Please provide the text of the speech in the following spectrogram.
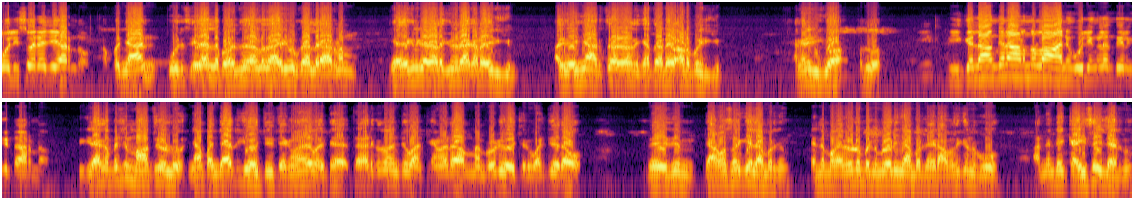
പോലീസ് വരെ ചെയ്യാറുണ്ടോ? അപ്പൊ ഞാൻ പോലീസുകാരല്ല പോലീസുകാരുടെ കാര്യം കൊടുക്കാറില്ല കാരണം ഏതെങ്കിലും കട അടയ്ക്കുന്ന ഒരു കട ഇരിക്കും അത് കഴിഞ്ഞാൽ അടുത്ത കട അടയ്ക്കാത്ത കട അവിടെ പോയിരിക്കും. അങ്ങനെ ഇരിക്കുക പതിവ്. ഈ വികലാംഗനാണെന്നുള്ള ആനുകൂല്യങ്ങൾ എന്തെങ്കിലും കിട്ടാറുണ്ടോ? വികലാംഗ പെൻഷൻ മാത്രമേ ഉള്ളൂ. ഞാൻ പഞ്ചായത്ത് ചോദിച്ചു. തെങ്ങനാട് തെങ്ങനാട് മെമ്പറോട് ചോദിച്ചു. ഒരു വണ്ടി തരാമോ ഇത് താമസമൊക്കെ എല്ലാം പറഞ്ഞു. എന്റെ മകനോടും പെണ്ണുമ്പോഴും ഞാൻ പറഞ്ഞു താമസിക്കുന്ന പോകും അന്ന് എന്റെ കൈസ ഇല്ലായിരുന്നു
